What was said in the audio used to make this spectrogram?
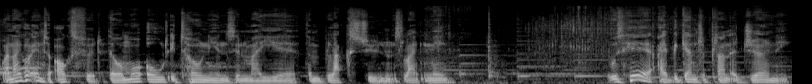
When I got into Oxford, there were more old Etonians in my year than black students like me. It was here I began to plan a journey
